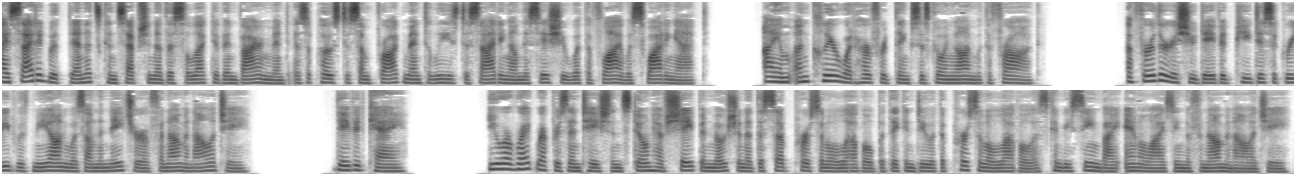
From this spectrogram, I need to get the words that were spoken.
I sided with Dennett's conception of the selective environment as opposed to some frog mentalese deciding on this issue what the fly was swatting at. I am unclear what Hurford thinks is going on with the frog. A further issue David P. disagreed with me on was on the nature of phenomenology. David K. You are right, representations don't have shape and motion at the subpersonal level, but they can do at the personal level, as can be seen by analyzing the phenomenology.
